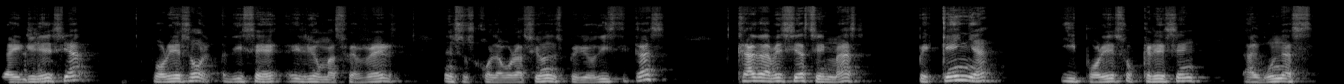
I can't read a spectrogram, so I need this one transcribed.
la iglesia, por eso dice Elio Masferrer en sus colaboraciones periodísticas, cada vez se hace más pequeña y por eso crecen algunas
